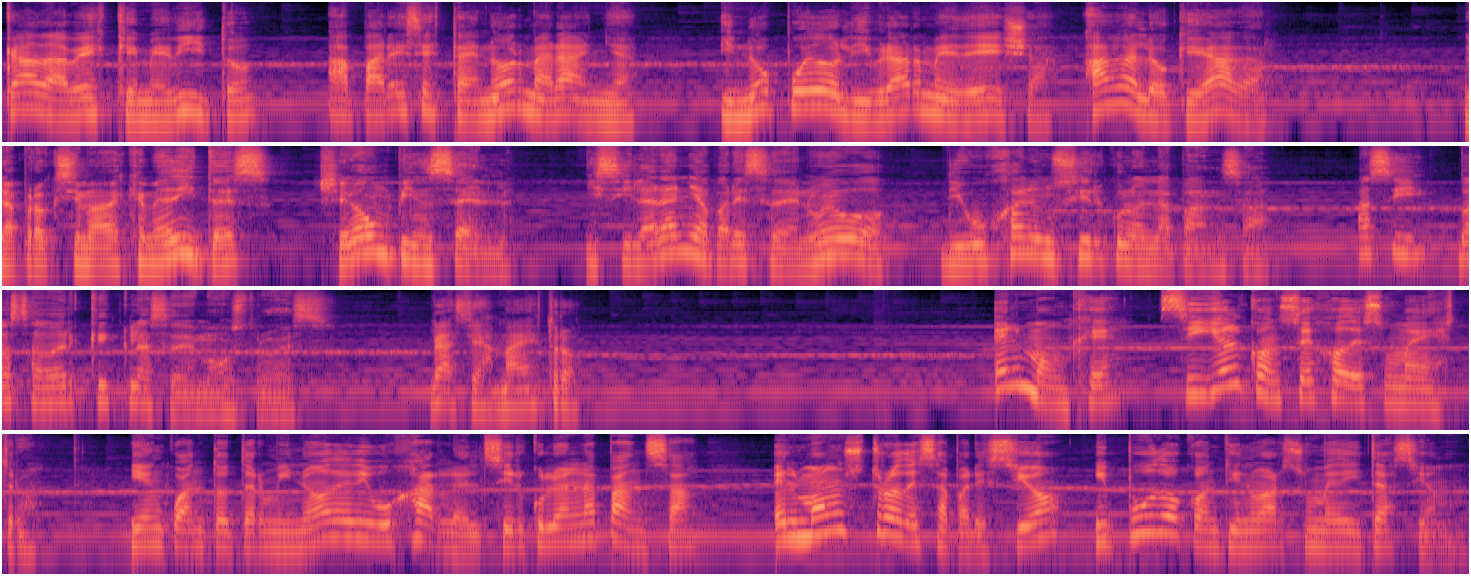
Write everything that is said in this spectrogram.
Cada vez que medito, aparece esta enorme araña y no puedo librarme de ella, haga lo que haga. La próxima vez que medites, lleva un pincel y si la araña aparece de nuevo, dibujale un círculo en la panza. Así vas a ver qué clase de monstruo es. Gracias, maestro. El monje siguió el consejo de su maestro y en cuanto terminó de dibujarle el círculo en la panza, el monstruo desapareció y pudo continuar su meditación.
